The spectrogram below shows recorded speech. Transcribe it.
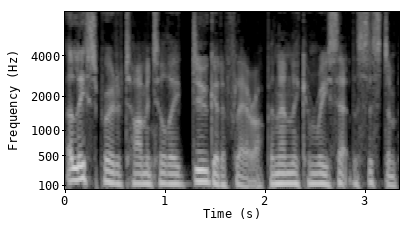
at least a period of time until they do get a flare up and then they can reset the system.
